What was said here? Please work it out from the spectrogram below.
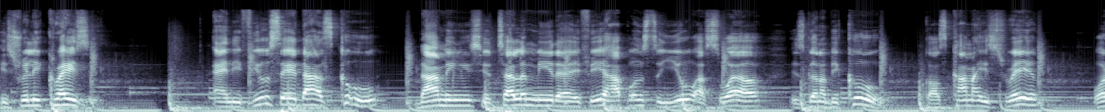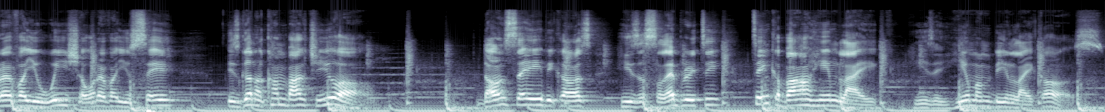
It's really crazy. And if you say that's cool, that means you're telling me that if it happens to you as well, it's gonna be cool. Because karma is real. Whatever you wish or whatever you say is gonna come back to you all. Don't say because he's a celebrity. Think about him like he's a human being like us.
